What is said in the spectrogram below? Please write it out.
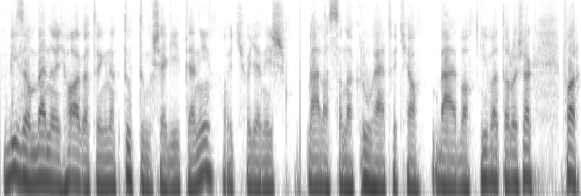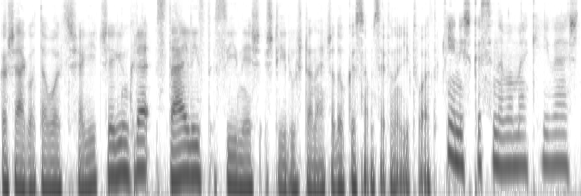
Bízom benne, hogy hallgatóinknak tudtunk segíteni, hogy hogyan is válasszanak ruhát, hogyha bálba hivatalosak. Farkaságot volt segítségünkre, stylist, szín és stílus tanácsadó. Köszönöm szépen, hogy itt volt. Én is köszönöm a meghívást.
